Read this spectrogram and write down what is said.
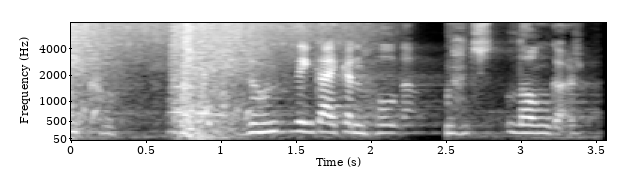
Nico, don't think I can hold out much longer.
